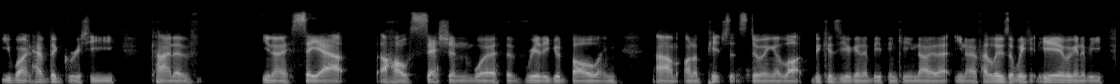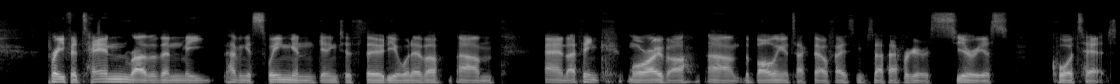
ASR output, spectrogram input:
you won't have the gritty kind of, you know, see out a whole session worth of really good bowling um, on a pitch that's doing a lot because you're going to be thinking, no, that you know, if I lose a wicket here, we're going to be three for ten rather than me having a swing and getting to thirty or whatever. Um, And I think, moreover, um, the bowling attack they were facing from South Africa is serious quartet.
